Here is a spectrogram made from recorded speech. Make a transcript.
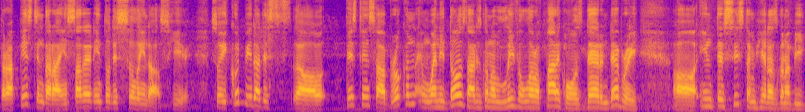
There are pistons that are inserted into these cylinders here. So it could be that these uh, pistons are broken and when it does that it's going to leave a lot of particles there and debris uh, in the system here that's going to be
